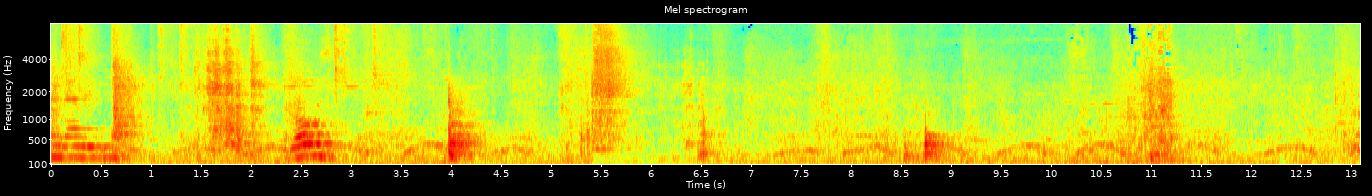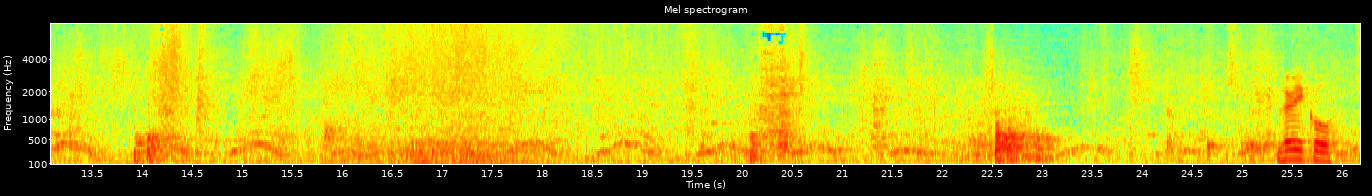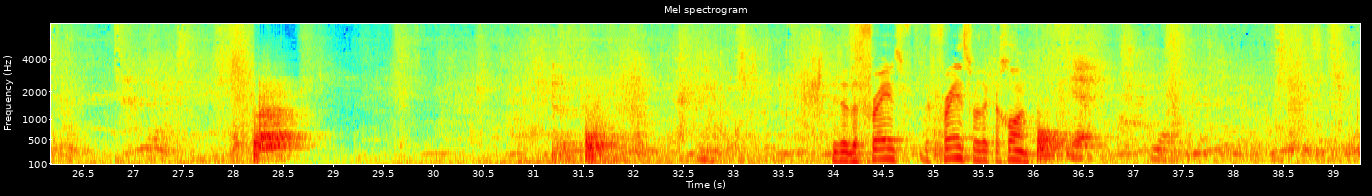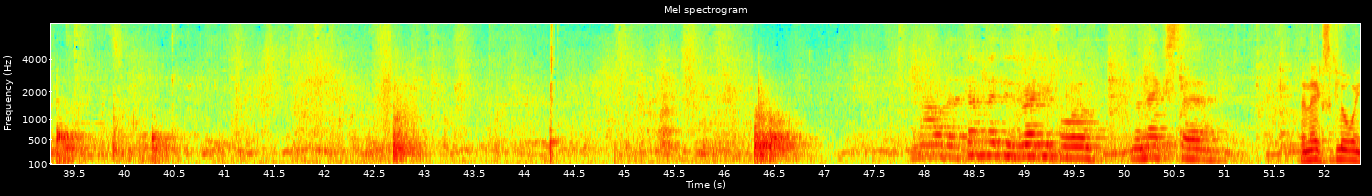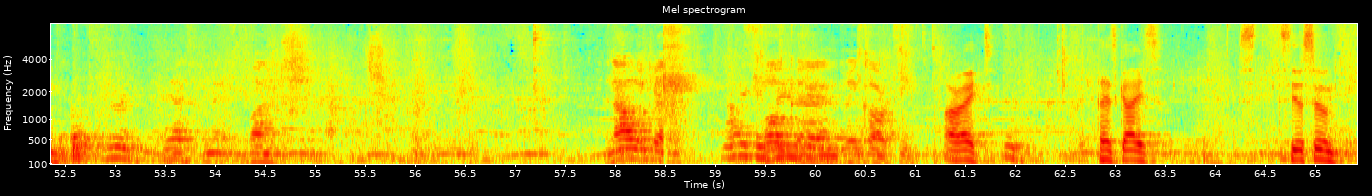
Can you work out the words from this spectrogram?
In. Very cool. These are the frames, the frames for the cajon. Yeah. Now the template is ready for the next uh, The next gluing. gluing. Yes, next bunch. Now we can Now we can smoke drink, uh, and drink our tea. All right. Thanks, guys. See you soon.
